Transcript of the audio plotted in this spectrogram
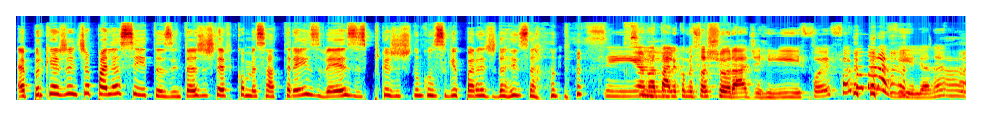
É porque a gente é palhacitas, então a gente teve que começar três vezes porque a gente não conseguia parar de dar risada. Sim, Sim. a Natália começou a chorar de rir, foi, foi uma maravilha, né? Ah,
